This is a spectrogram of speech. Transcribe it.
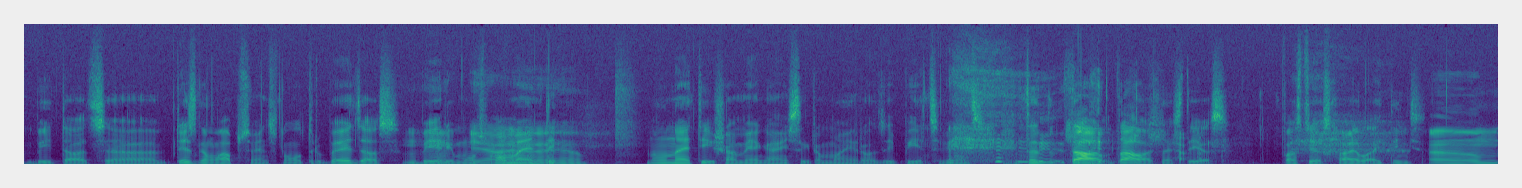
bija tāds uh, diezgan labs, viens no otru beidzās. Mm -hmm. Bija arī mūsu Jā, momenti. jā, jā. Nu, netīšām iegāju Instagramā, ieraudzīju 5-1. Tad tā, tālāk nestījos. Pastījos highlightiņus. Um,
